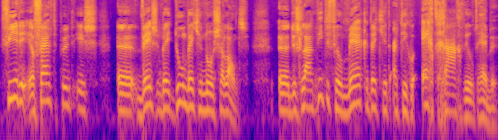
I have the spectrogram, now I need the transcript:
Vierde, eh, vijfde punt is, eh, wees een beetje, doe een beetje nonchalant. Eh, dus laat niet te veel merken dat je het artikel echt graag wilt hebben.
